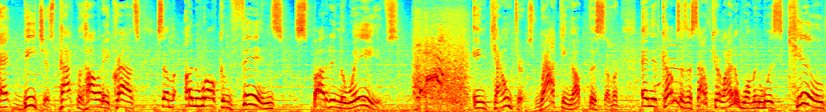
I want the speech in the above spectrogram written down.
at beaches packed with holiday crowds, some unwelcome fins spotted in the waves. Encounters racking up this summer, and it comes as a South Carolina woman was killed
